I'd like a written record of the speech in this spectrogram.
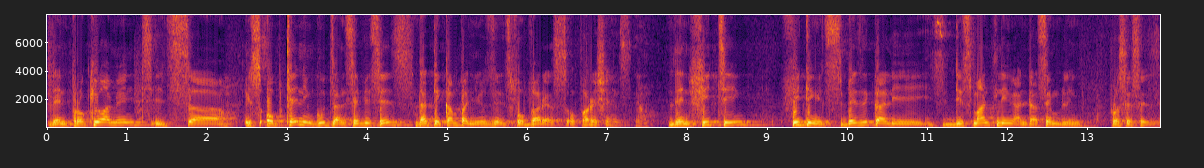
Then procurement is uh, is obtaining goods and services that the company uses for various operations. Yeah. Then fitting. Fitting is basically dismantling and assembling processes.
